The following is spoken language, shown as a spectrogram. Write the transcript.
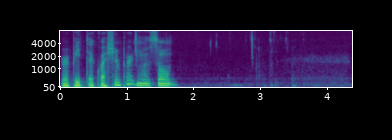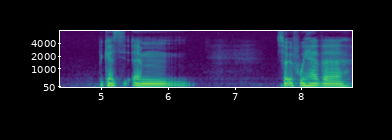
Repeat the question part. Uh, so, because um, so if we have a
